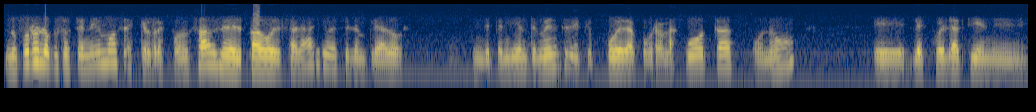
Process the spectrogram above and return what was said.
nosotros lo que sostenemos es que el responsable del pago del salario es el empleador, independientemente de que pueda cobrar las cuotas o no. Eh, la escuela tiene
